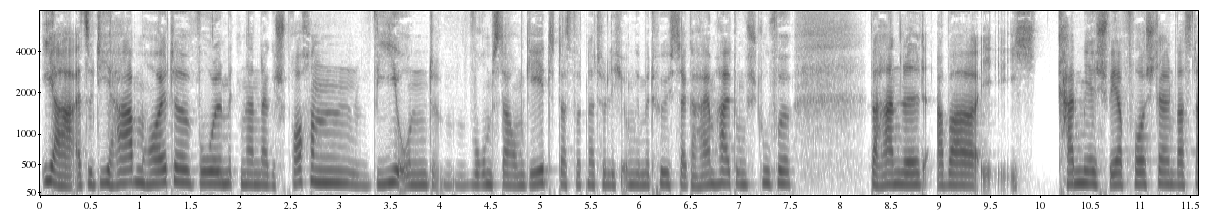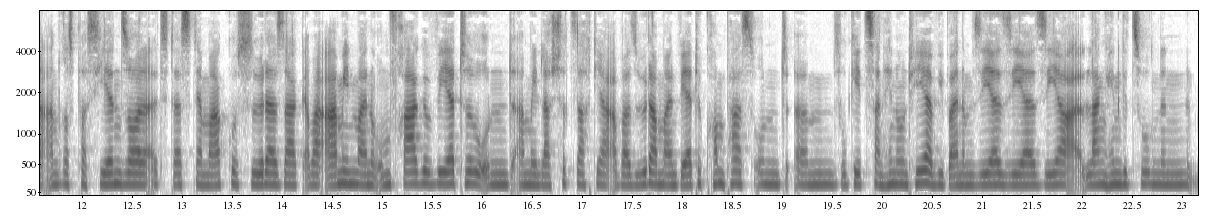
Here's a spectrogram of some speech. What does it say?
Ja, also die haben heute wohl miteinander gesprochen, wie und worum es darum geht. Das wird natürlich irgendwie mit höchster Geheimhaltungsstufe behandelt. Aber ich kann mir schwer vorstellen, was da anderes passieren soll, als dass der Markus Söder sagt, aber Armin meine Umfragewerte und Armin Laschet sagt ja, aber Söder mein Wertekompass und ähm, so geht's dann hin und her, wie bei einem sehr, sehr, sehr lang hingezogenen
